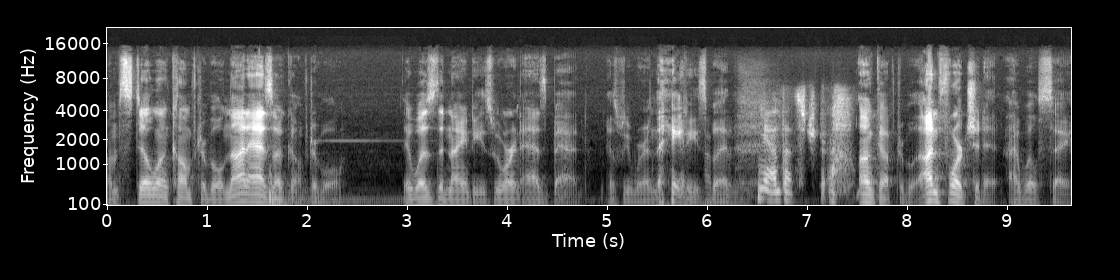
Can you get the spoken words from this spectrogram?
I'm still uncomfortable. Not as uncomfortable. It was the 90s. We weren't as bad as we were in the 80s, but Yeah, that's true. uncomfortable unfortunate i will say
